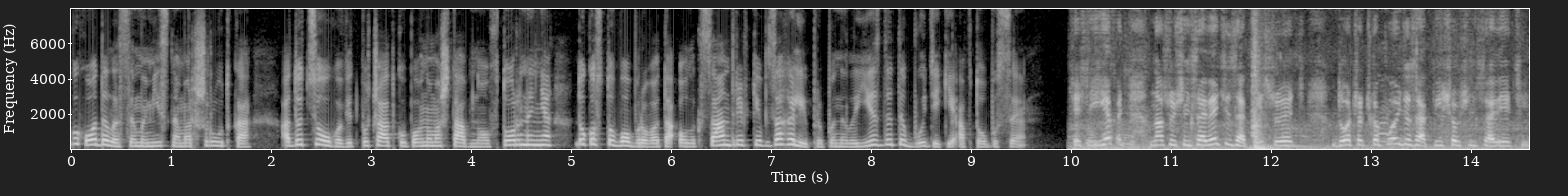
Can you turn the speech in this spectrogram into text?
виходила семимісна маршрутка. А до цього від початку повномасштабного вторгнення до Костобоброва та Олександрівки взагалі припинили їздити будь-які автобуси. Если ехать, нас у сельсовете записывают. Дочечка пойдет, запише в сельсовете.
